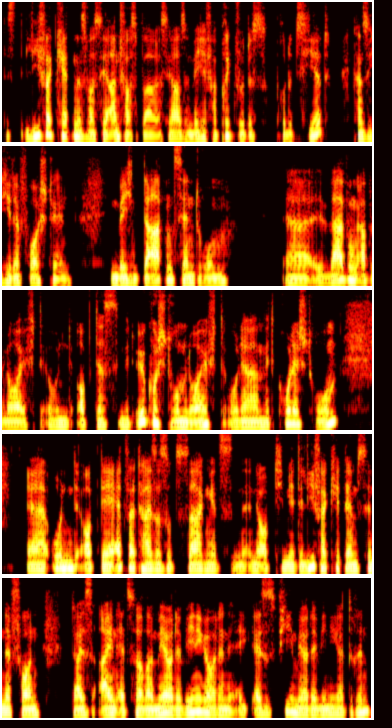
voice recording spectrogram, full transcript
das Lieferketten ist was sehr Anfassbares, ja. Also in welcher Fabrik wird es produziert? Kann sich jeder vorstellen. In welchem Datenzentrum äh, Werbung abläuft und ob das mit Ökostrom läuft oder mit Kohlestrom äh, und ob der Advertiser sozusagen jetzt eine optimierte Lieferkette im Sinne von, da ist ein Ad-Server mehr oder weniger oder eine SSP mehr oder weniger drin,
